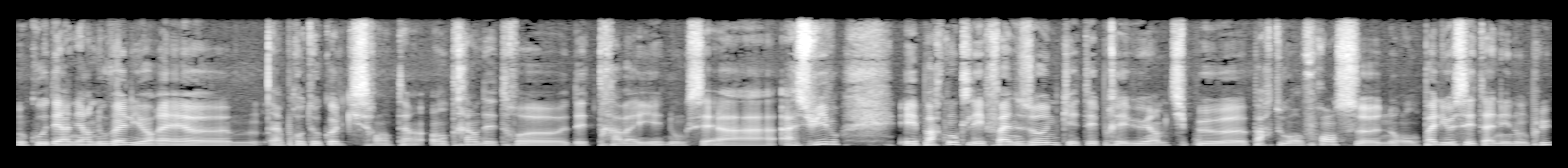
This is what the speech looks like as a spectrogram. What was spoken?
Donc aux dernières nouvelles, il y aurait un protocole qui sera en, train d'être d'être travaillé, donc c'est à, à, suivre. Et par contre, les fan zones qui étaient prévues un petit peu partout en France n'auront pas lieu cette année non plus,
